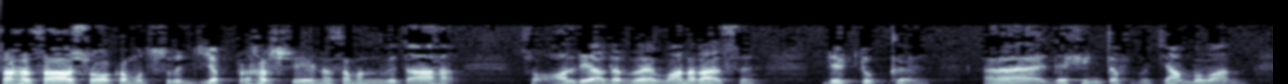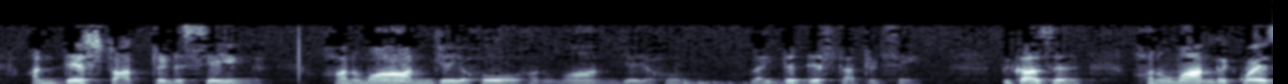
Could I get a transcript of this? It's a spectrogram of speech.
Sahasa shokamutsrujya praharshena samanvitaha. So all the other uh, Vanaras, they took uh, the hint of Jambavan and they started saying, Hanuman Jayaho, Hanuman Jayaho. Like that they started saying. Because uh, Hanuman requires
